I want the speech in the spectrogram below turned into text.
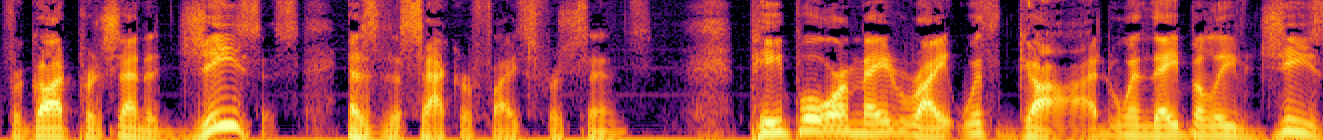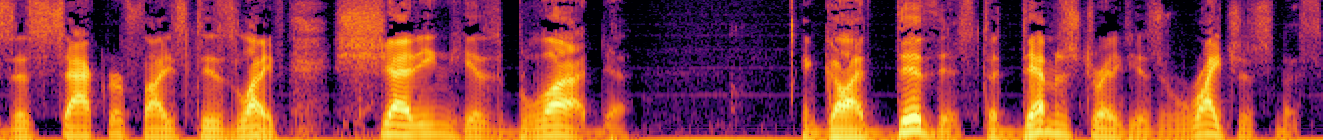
For God presented Jesus as the sacrifice for sins. People are made right with God when they believe Jesus sacrificed his life, shedding his blood. And God did this to demonstrate his righteousness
